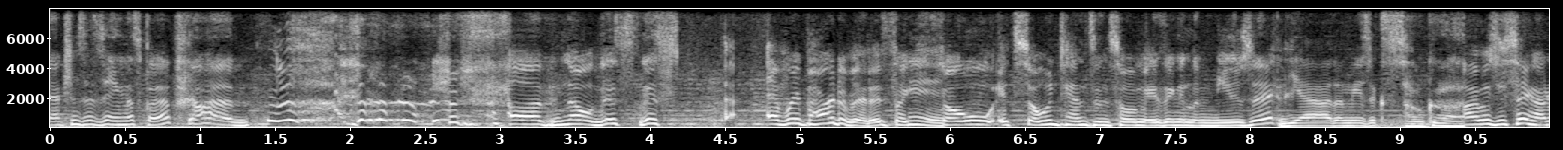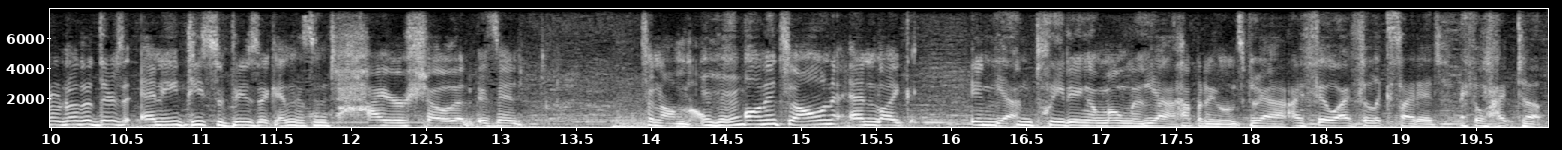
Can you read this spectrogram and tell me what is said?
Any reactions to seeing this clip? Go ahead. uh, no, this this every part of it is like Hmm. so it's so intense and so amazing and the music. Yeah, the music's so good. I was just saying, I don't know that there's any piece of music in this entire show that isn't phenomenal on its own and like in. Yeah. completing a moment Yeah. that's happening on screen. Yeah, I feel I feel excited. I feel hyped up.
